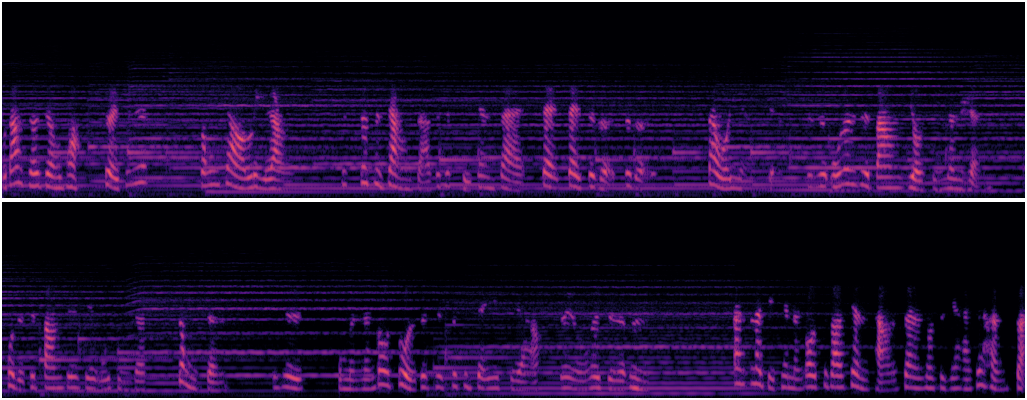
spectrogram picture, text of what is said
我当时就觉得哇，对，其实宗教力量就就是这样子啊，就是体现在在在这个这个在我眼前，就是无论是帮有形的人，或者是帮这些无形的众生，就是。我们能够做的就是就是这一些啊，所以我会觉得嗯，但是那几天能够去到现场，虽然说时间还是很短，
